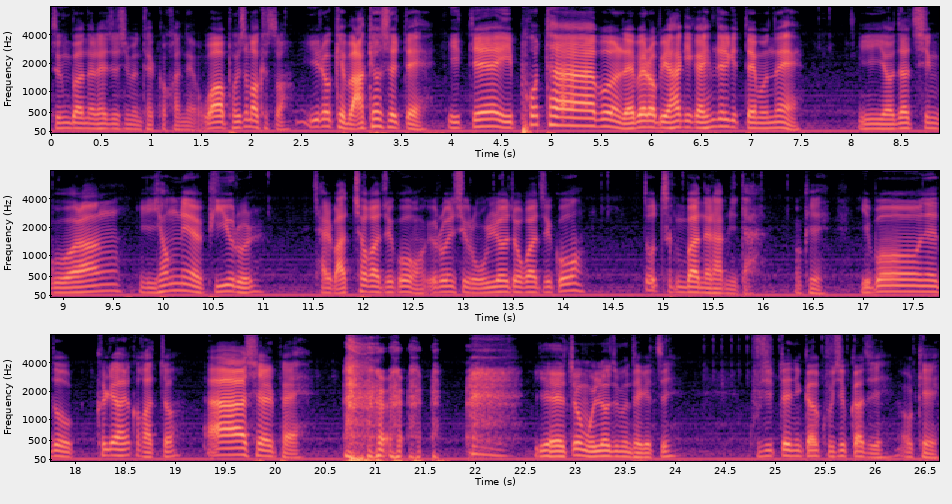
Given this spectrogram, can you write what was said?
등반을 해주시면 될 것 같네요. 와, 벌써 막혔어. 이렇게 막혔을 때, 이때 이 포탑은 레벨업이 하기가 힘들기 때문에 이 여자친구랑 이 형님의 비율을 잘 맞춰가지고 이런 식으로 올려줘가지고 또 등반을 합니다. 오케이 이번에도 클리어 할 것 같죠? 아 실패. 얘 좀 올려주면 되겠지? 90대니까 90까지. 오케이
